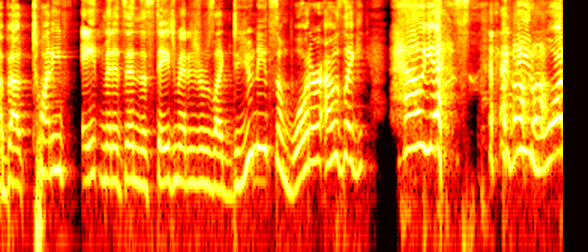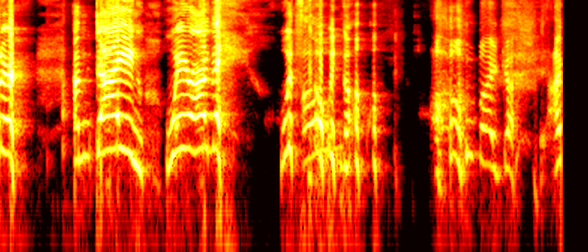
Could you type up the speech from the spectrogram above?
about 28 minutes in, the stage manager was like, Do you need some water? I was like, Hell yes, I need water. I'm dying. Where are they? What's Oh. going on? Oh my god. I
